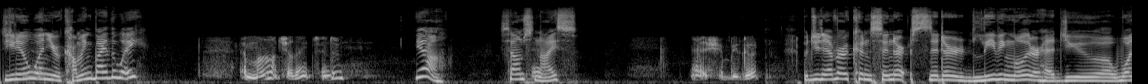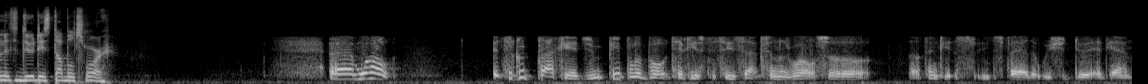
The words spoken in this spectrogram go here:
Do you know when you're coming, by the way? In March, I think, Swindon. Yeah, sounds nice. Yeah, it should be good. But you never consider considered leaving Motorhead. You uh, wanted to do this double tour. Um, well, it's a good package, and people have bought tickets to see Saxon as well. So I think it's it's fair that we should do it again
